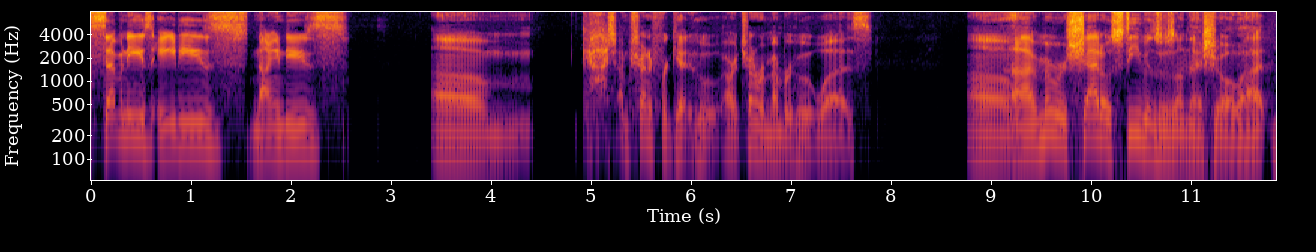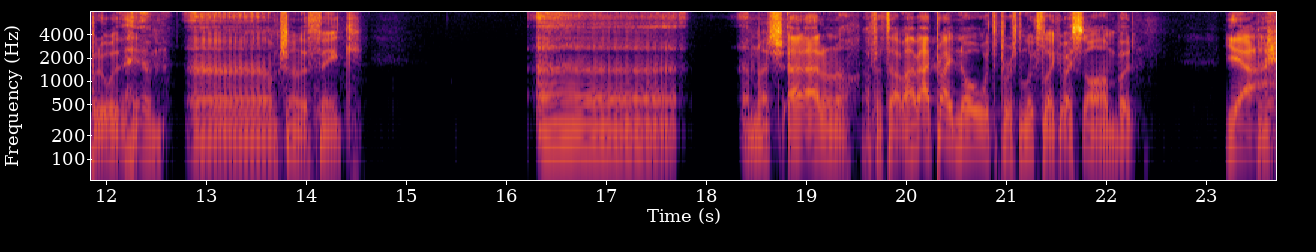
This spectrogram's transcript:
seventies, eighties, nineties. Um, gosh, I'm trying to forget who, or trying to remember who it was. Um, I remember Shadoe Stevens was on that show a lot, but it wasn't him. Uh, I'm trying to think. Uh, I'm not sure. I, I don't know off the top. I, I probably know what the person looks like if I saw him, but yeah,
